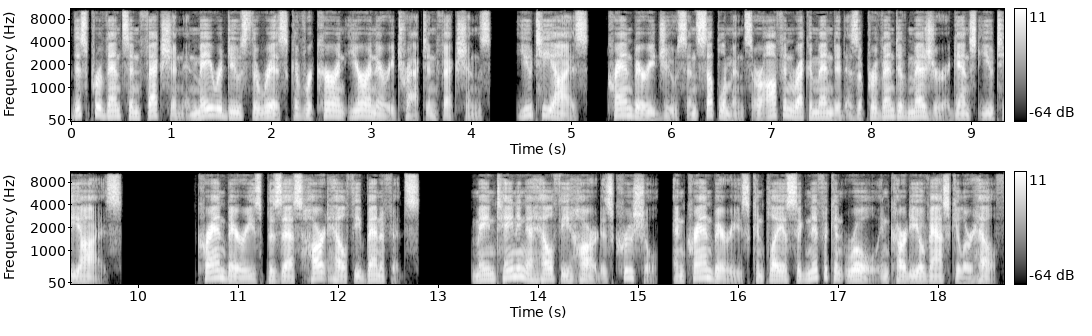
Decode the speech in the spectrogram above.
This prevents infection and may reduce the risk of recurrent urinary tract infections, UTIs, cranberry juice and supplements are often recommended as a preventive measure against UTIs. Cranberries possess heart healthy benefits. Maintaining a healthy heart is crucial, and cranberries can play a significant role in cardiovascular health.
